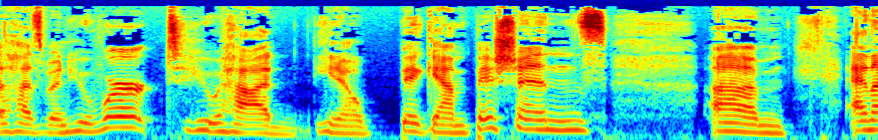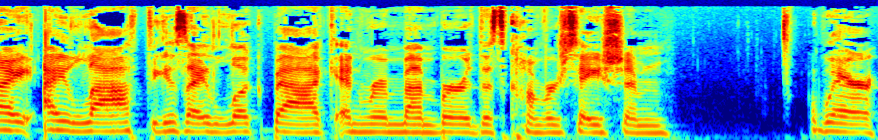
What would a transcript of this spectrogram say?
A husband who worked, who had, you know, big ambitions. Um, and I, I laugh because I look back and remember this conversation where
